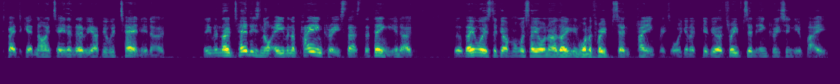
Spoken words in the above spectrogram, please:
expect to get 19 and they'll be happy with 10, you know. Even though 10 is not even a pay increase, that's the thing, you know. They always, the government always say, oh no, they want a 3% pay increase, or we're going to give you a 3% increase in your pay.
